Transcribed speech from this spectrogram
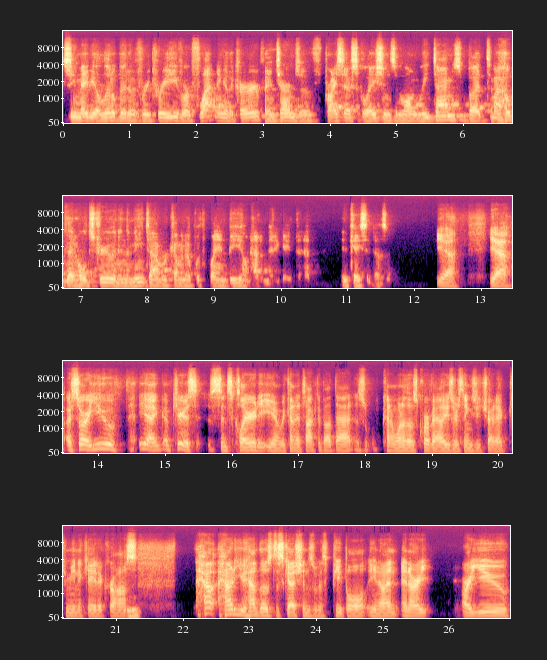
see maybe a little bit of reprieve or flattening of the curve in terms of price escalations and long lead times. But I hope that holds true. And in the meantime, we're coming up with Plan B on how to mitigate that in case it doesn't. Yeah. Yeah. Uh, so are you, yeah, I'm curious since clarity, you know, we kind of talked about that as kind of one of those core values or things you try to communicate across. Mm-hmm. How, how do you have those discussions with people, you know, and, and are, are you,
